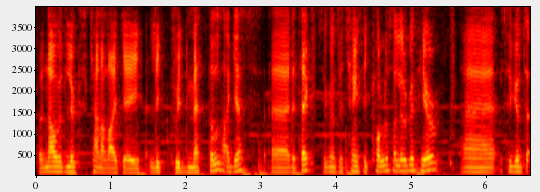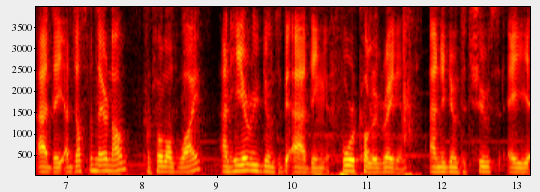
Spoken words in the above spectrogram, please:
but now it looks kind of like a liquid metal, I guess, uh, the text. So you're going to change the colors a little bit here. Uh, so you're going to add the adjustment layer now, Control Alt Y. And here you're going to be adding four color gradients. And you're going to choose a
